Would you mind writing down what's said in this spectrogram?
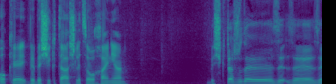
אוקיי, ובשקטש לצורך העניין? בשקטש זה, זה, זה, זה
